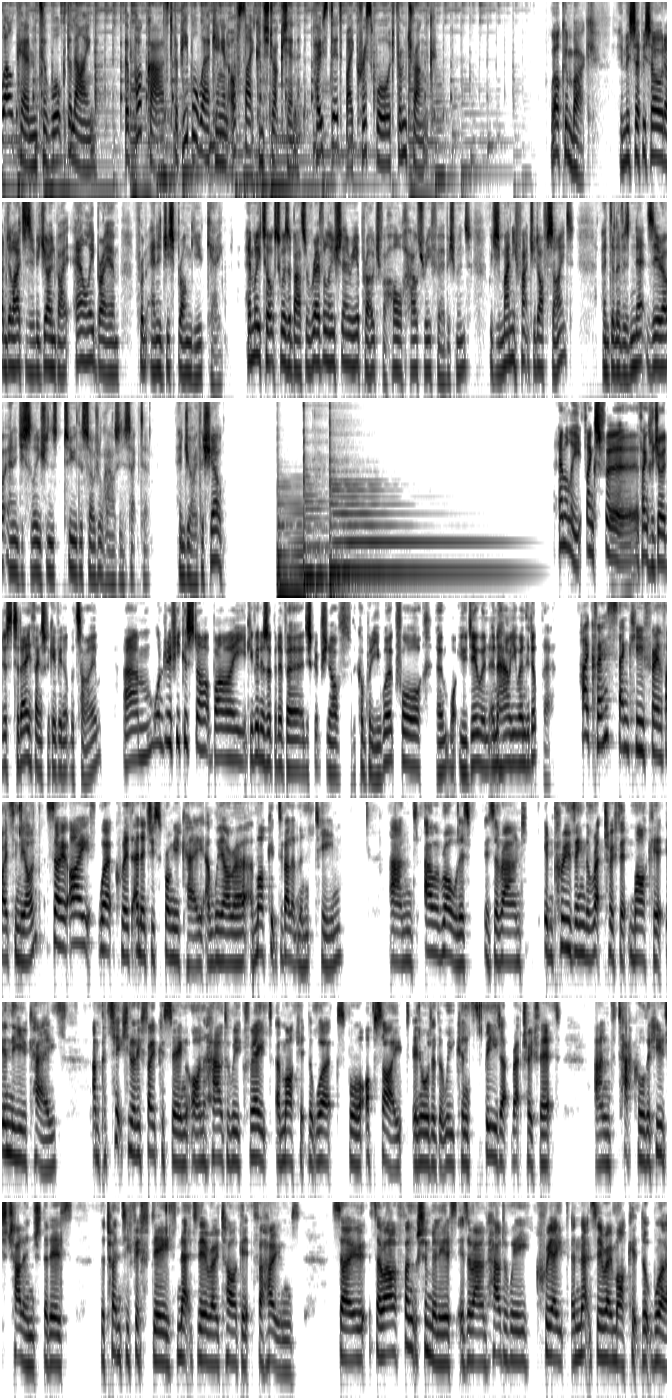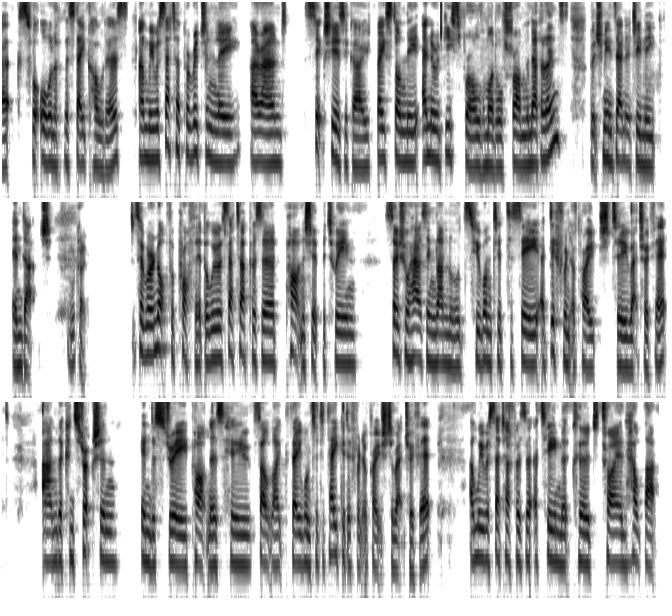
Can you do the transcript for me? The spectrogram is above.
Welcome to Walk the Line, the podcast for people working in offsite construction, hosted by Chris Ward from Trunk. Welcome back. In this episode, I'm delighted to be joined by Emily Braham from Energiesprong UK. Emily talks to us about a revolutionary approach for whole house refurbishment, which is manufactured off-site and delivers net zero energy solutions to the social housing sector. Enjoy the show. Emily, thanks for thanks for joining us today. Thanks for giving up the time. Um, wonder if you could start by giving us a bit of a description of the company you work for, and what you do, and, and how you ended up there. Hi, Chris. Thank you for inviting me on. So, I work with Energiesprong UK, and we are a, a market development team. And our role is is around improving the retrofit market in the UK, and particularly focusing on how do we create a market that works for offsite in order that we can speed up retrofit and tackle the huge challenge that is the 2050 net zero target for homes. So, so our function really is, is around how do we create a net zero market that works for all of the stakeholders. And we were set up originally around six years ago based on the Energiesprong model from the Netherlands, which means energy leap in Dutch. Okay. So we're a not for profit, but we were set up as a partnership between social housing landlords who wanted to see a different approach to retrofit and the construction industry partners who felt like they wanted to take a different approach to retrofit. And we were set up as a, a team that could try and help that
